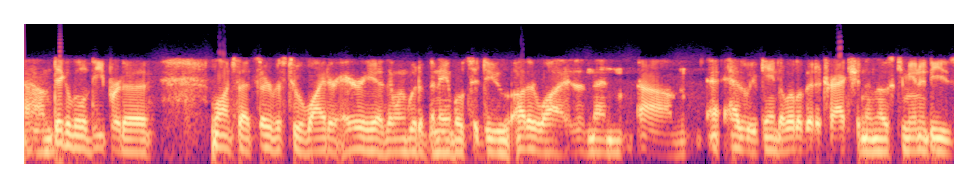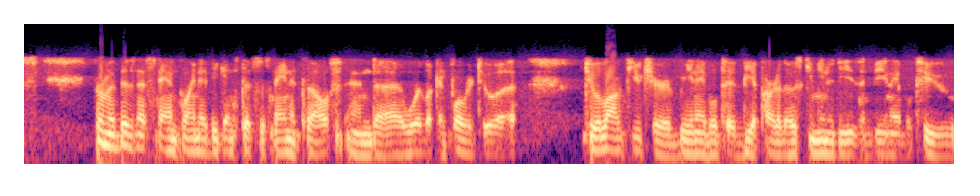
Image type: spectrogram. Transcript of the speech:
um, dig a little deeper to launch that service to a wider area than we would have been able to do otherwise. And then um, as we've gained a little bit of traction in those communities, from a business standpoint, it begins to sustain itself, and uh, we're looking forward to a to a long future of being able to be a part of those communities and being able to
